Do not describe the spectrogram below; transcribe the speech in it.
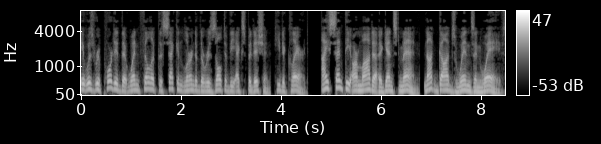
It was reported that when Philip II learned of the result of the expedition, he declared, "'I sent the armada against men, not God's winds and waves."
